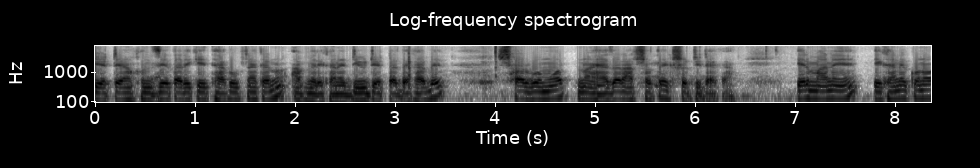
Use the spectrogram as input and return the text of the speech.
ডেট এখন যে তারিখেই থাকুক না কেন, আপনার এখানে ডিউ ডেটটা দেখাবে। সর্বমোট নয় হাজার আটশত একষট্টি টাকা। এর মানে এখানে কোনো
